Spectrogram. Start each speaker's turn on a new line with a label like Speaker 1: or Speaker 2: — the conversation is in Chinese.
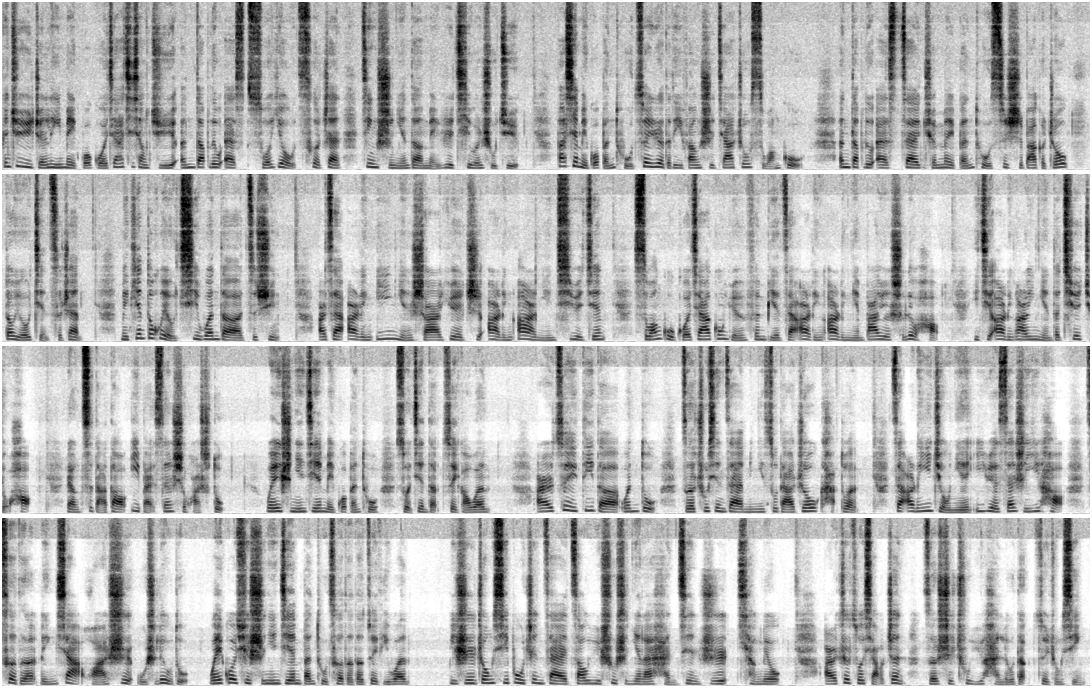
Speaker 1: 根据整理美国国家气象局 （NWS） 所有测站近十年的每日气温数据，发现美国本土最热的地方是加州死亡谷。NWS 在全美本土四十八个州都有检测站。每天都会有气温的资讯，而在二零一一年十二月至二零二二年七月间，死亡谷国家公园分别在二零二零年八月十六号以及二零二一年的七月九号两次达到一百三十华氏度，为十年间美国本土所见的最高温。而最低的温度则出现在明尼苏达州卡顿，在二零一九年一月三十一号测得零下华氏五十六度。为过去十年间本土测得的最低温。彼时，中西部正在遭遇数十年来罕见之强流，而这座小镇则是处于寒流的最中心。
